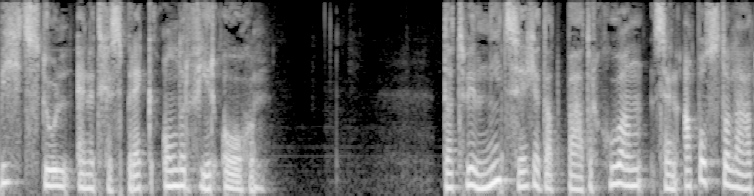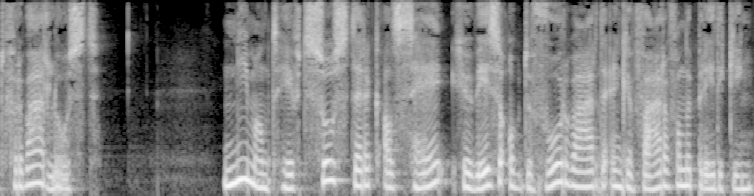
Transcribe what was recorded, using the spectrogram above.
Biechtstoel en het gesprek onder vier ogen. Dat wil niet zeggen dat Pater Juan zijn apostolaat verwaarloost. Niemand heeft zo sterk als hij gewezen op de voorwaarden en gevaren van de prediking.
